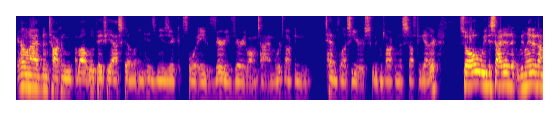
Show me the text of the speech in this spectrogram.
Errol and I have been talking about Lupe Fiasco and his music for a very, very long time. We're talking 10 plus years. We've been talking this stuff together. So we decided, we landed on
